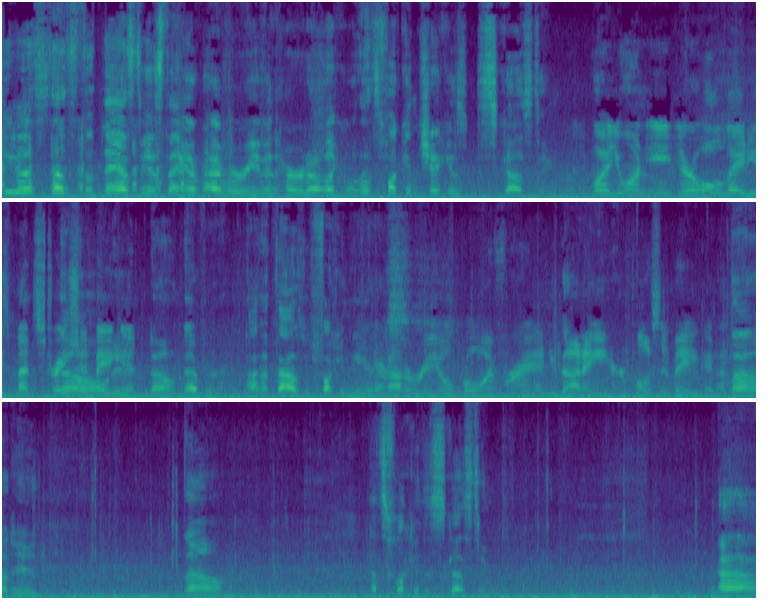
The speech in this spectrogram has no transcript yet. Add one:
Dude, that's that's the nastiest thing I've ever even heard of. Like, well, this fucking chick is disgusting. What, you want to eat your old lady's menstruation no, bacon? dude, no, never. Not in a thousand fucking years. You're not a real boyfriend. You gotta eat her pussy bacon. No, dude. No. That's fucking disgusting. Ah,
